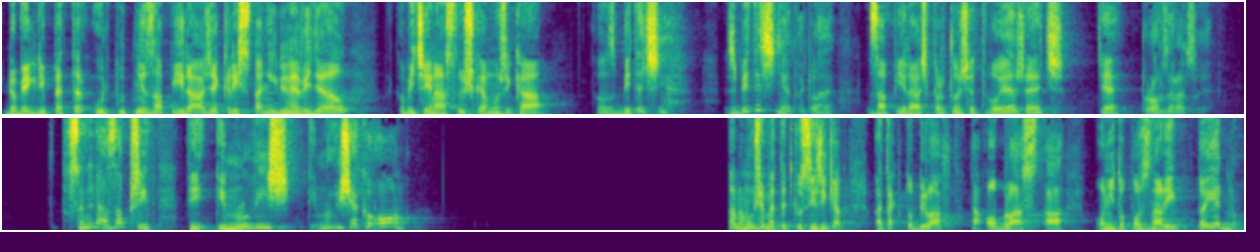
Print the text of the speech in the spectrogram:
v době, kdy Petr urputně zapírá, že Krista nikdy neviděl, tak obyčejná služka mu říká, to zbytečně, zbytečně takhle zapíráš, protože tvoje řeč tě prozrazuje. To, to se nedá zapřít. Ty, ty, mluvíš, ty mluvíš jako on. Ano, můžeme teď si říkat, ale tak to byla ta oblast a oni to poznali, to je jedno.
